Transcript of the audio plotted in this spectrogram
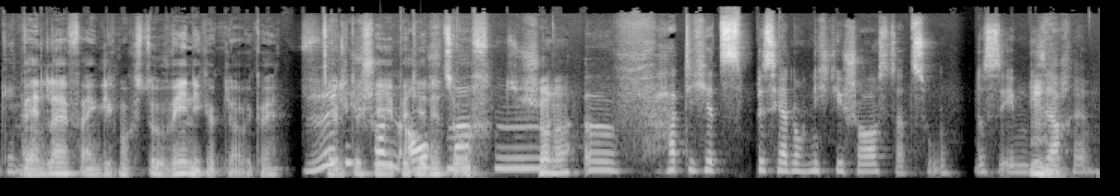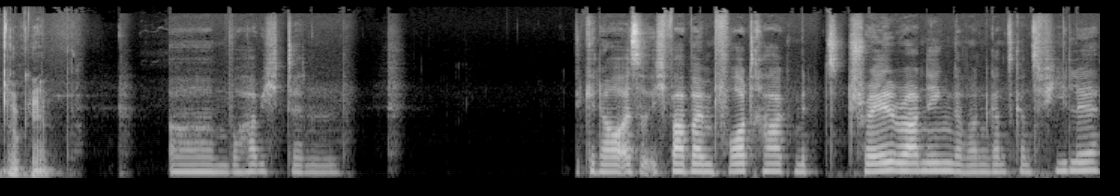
genau. Vanlife eigentlich machst du weniger, glaube ich. Gell? Würde ich schon ich bei dir auch nicht so oft. machen. Schon, ne? äh, hatte ich jetzt bisher noch nicht die Chance dazu. Das ist eben die Mhm. Sache. Okay. Ähm, wo habe ich denn? Genau, also ich war beim Vortrag mit Trailrunning, da waren ganz, ganz viele.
